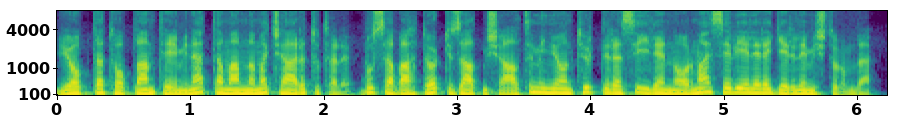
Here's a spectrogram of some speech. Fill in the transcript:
YOK'ta toplam teminat tamamlama çağrı tutarı bu sabah 466 milyon Türk lirası ile normal seviyelere gerilemiş durumda.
